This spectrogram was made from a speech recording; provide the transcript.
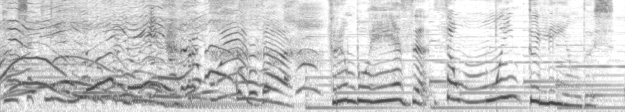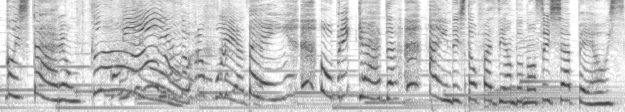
Puxa, que lindo, framboesa! Framboesa, são muito lindos. Gostaram? Claro! framboesa. Bem, obrigada. Ainda estou fazendo nossos chapéus,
